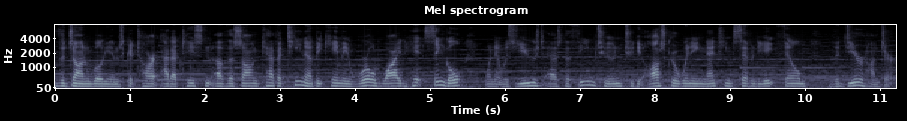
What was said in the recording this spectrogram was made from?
The John Williams guitar adaptation of the song Cavatina became a worldwide hit single when it was used as the theme tune to the Oscar winning 1978 film The Deer Hunter.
